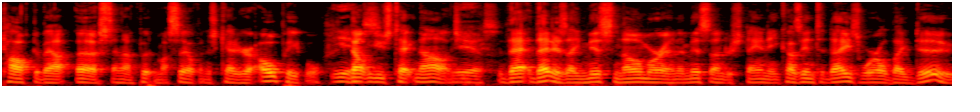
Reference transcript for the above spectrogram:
talked about us, and I'm putting myself in this category. Old people Yes. don't use technology. Yes. That that is a misnomer and a misunderstanding because in today's world they do.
